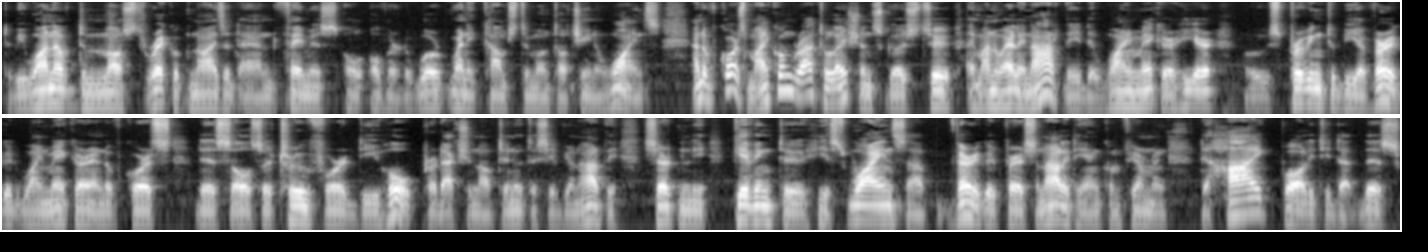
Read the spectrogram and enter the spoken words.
to be one of the most recognized and famous all over the world when it comes to Montalcino wines. And of course, my congratulations goes to Emanuele Nardi, the winemaker here, who's proving to be a very good winemaker. And of course, this also true for the whole production of Tenute Silvio Nardi, certainly giving to his wines a very good personality and confirming the high quality that this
